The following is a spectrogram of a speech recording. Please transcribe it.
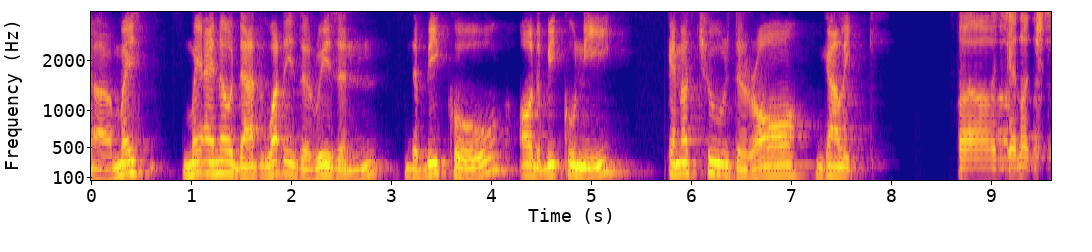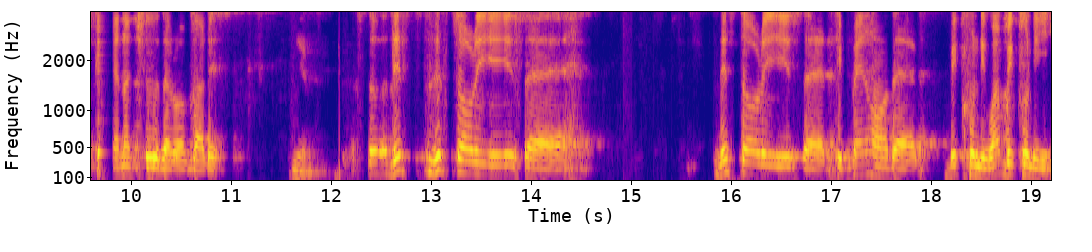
uh, may, may I know that what is the reason the bhikkhu or the bhikkhuni cannot choose the raw garlic? Uh, cannot cannot choose the raw goddess. Yes. So this this story is uh, this story is uh, depend on the bhikkhuni one bhikkhuni.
